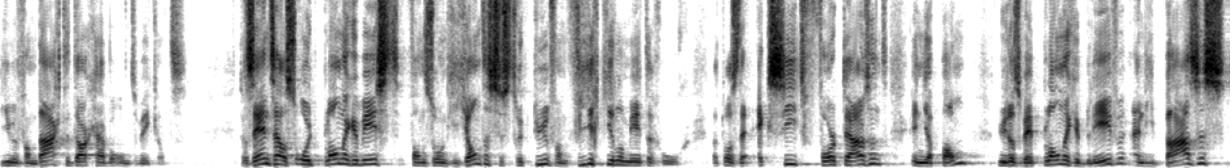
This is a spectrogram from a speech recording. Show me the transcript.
die we vandaag de dag hebben ontwikkeld. Er zijn zelfs ooit plannen geweest van zo'n gigantische structuur van vier kilometer hoog. Dat was de Exceed 4000 in Japan. Nu, dat is bij plannen gebleven en die basis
